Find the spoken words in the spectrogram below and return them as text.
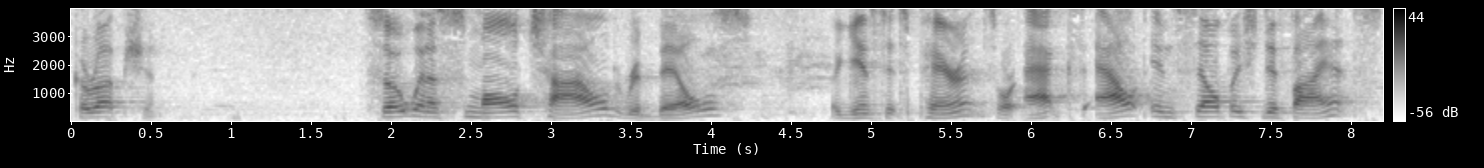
corruption. So when a small child rebels against its parents or acts out in selfish defiance,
